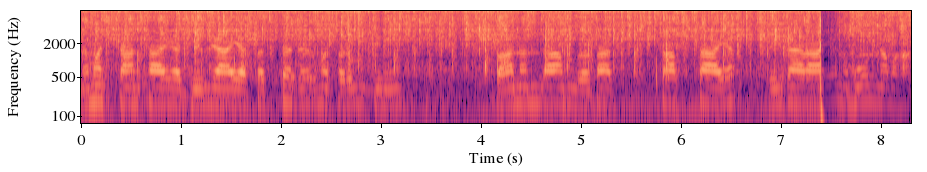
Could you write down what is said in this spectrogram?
ನಮಃಶಾಂತಾಯ ದಿವ್ಯಾಯ ಸತ್ಯಧರ್ಮ ಸ್ವರೂಪಿಣಿ ಸ್ವಾನಂದಾಮೃತ ಪ್ರಾಪ್ತಾಯ ಶ್ರೀಧರಾಯ ನಮೋ ನಮಃ.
